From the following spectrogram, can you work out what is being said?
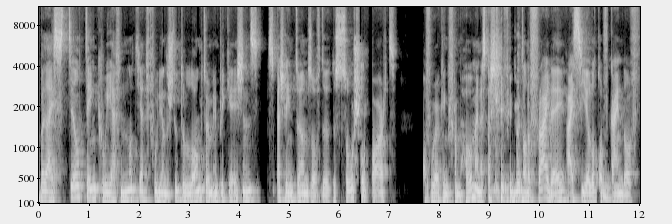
but I still think we have not yet fully understood the long term implications, especially in terms of the, the social part of working from home. And especially if you do it on a Friday, I see a lot of Mm. kind of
